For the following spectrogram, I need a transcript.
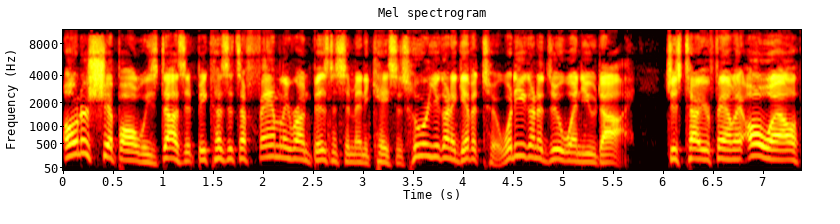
Ownership always does it because it's a family run business in many cases. Who are you going to give it to? What are you going to do when you die? Just tell your family, oh, well,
